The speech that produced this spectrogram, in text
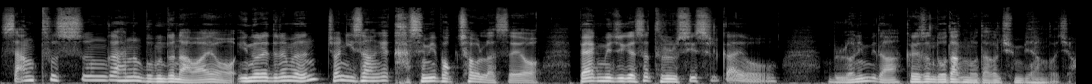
Sanctus인가 하는 부분도 나와요. 이 노래 들으면 전 이상하게 가슴이 벅차올랐어요. 백뮤직에서 들을 수 있을까요? 물론입니다. 그래서 노닥노닥을 준비한 거죠.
